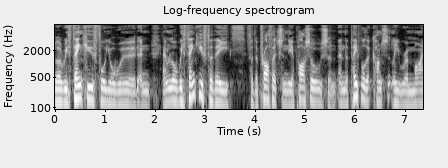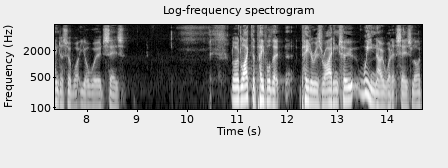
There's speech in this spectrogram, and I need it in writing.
Lord, we thank you for your word. And, and Lord, we thank you for the, for the prophets and the apostles and, and the people that constantly remind us of what your word says. Lord, like the people that Peter is writing to, we know what it says, Lord.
